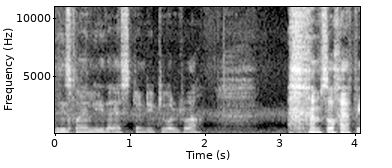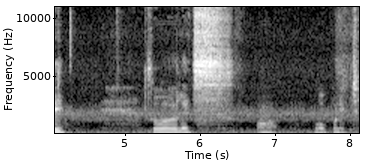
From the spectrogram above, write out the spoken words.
This is finally the S22 Ultra. I'm so happy. So let's open it.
